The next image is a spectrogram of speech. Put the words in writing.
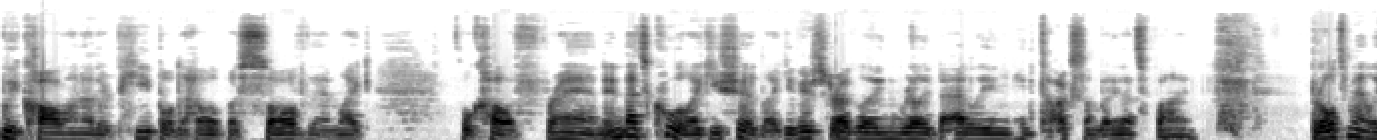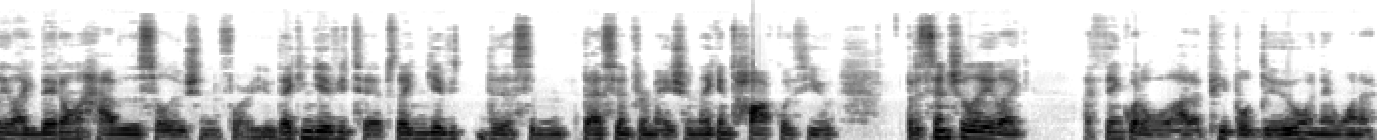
we call on other people to help us solve them. Like we'll call a friend and that's cool like you should like if you're struggling really badly and you need to talk to somebody that's fine but ultimately like they don't have the solution for you. They can give you tips. They can give you this and that's information. They can talk with you. But essentially like i think what a lot of people do when they want to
